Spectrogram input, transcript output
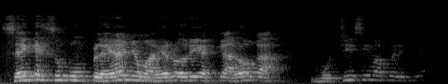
Sé que es su cumpleaños, María Rodríguez Caloca. Muchísimas felicidades.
